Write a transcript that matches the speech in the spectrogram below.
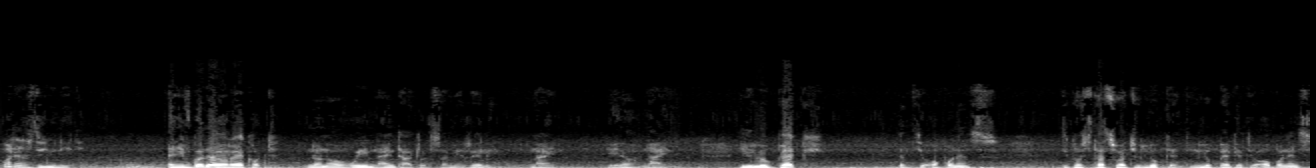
What else do you need? And you've got a record, no, no, winning nine titles. I mean, really, nine. You know, nine. You look back at your opponents because that's what you look at. You look back at your opponents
